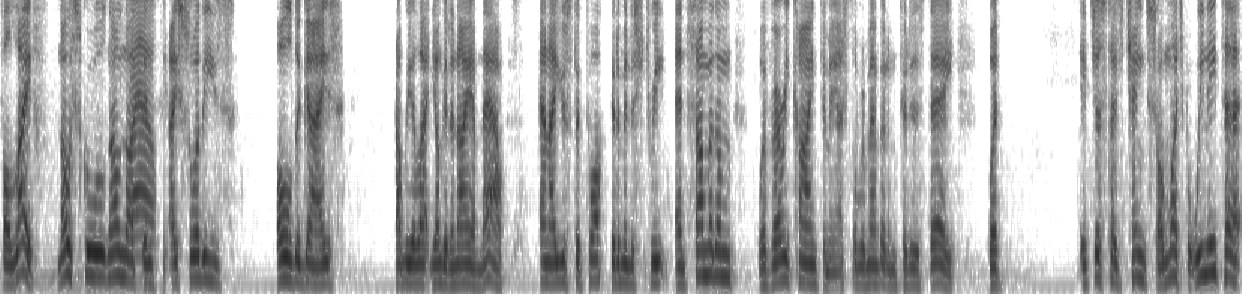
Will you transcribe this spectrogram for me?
for life. No school, no nothing. Wow. I saw these older guys, probably a lot younger than I am now, and I used to talk to them in the street, and some of them were very kind to me. I still remember them to this day, but it just has changed so much. But we need to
